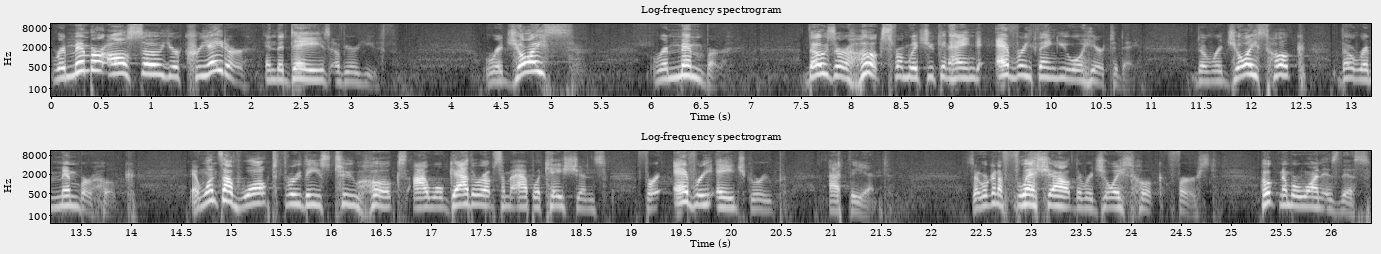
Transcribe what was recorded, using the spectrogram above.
Remember also your Creator in the days of your youth. Rejoice, remember. Those are hooks from which you can hang everything you will hear today the rejoice hook, the remember hook. And once I've walked through these two hooks, I will gather up some applications for every age group at the end. So we're going to flesh out the rejoice hook first. Hook number one is this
